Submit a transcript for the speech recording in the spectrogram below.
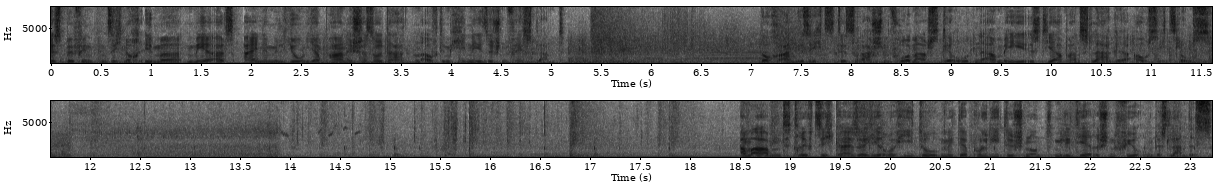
Es befinden sich noch immer mehr als eine Million japanischer Soldaten auf dem chinesischen Festland. Doch angesichts des raschen Vormarschs der Roten Armee ist Japans Lage aussichtslos. Am Abend trifft sich Kaiser Hirohito mit der politischen und militärischen Führung des Landes.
